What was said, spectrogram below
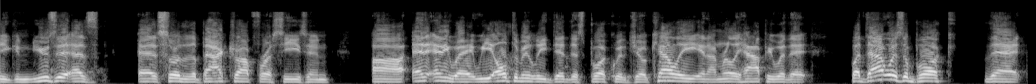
you can use it as as sort of the backdrop for a season. Uh, and anyway, we ultimately did this book with Joe Kelly, and I'm really happy with it. But that was a book that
